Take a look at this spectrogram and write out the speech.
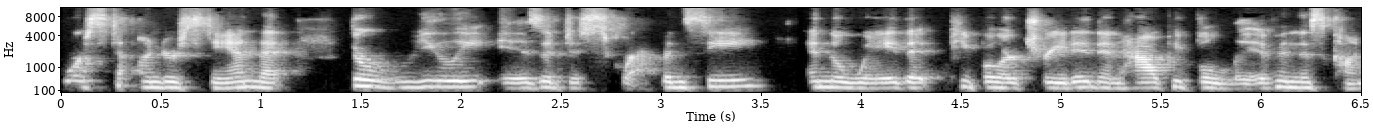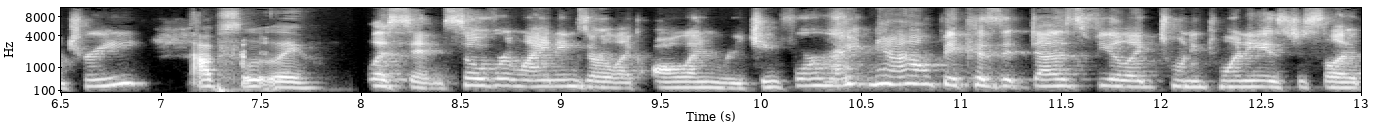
forced to understand that there really is a discrepancy in the way that people are treated and how people live in this country. Absolutely. Listen, silver linings are like all I'm reaching for right now because it does feel like 2020 is just like,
